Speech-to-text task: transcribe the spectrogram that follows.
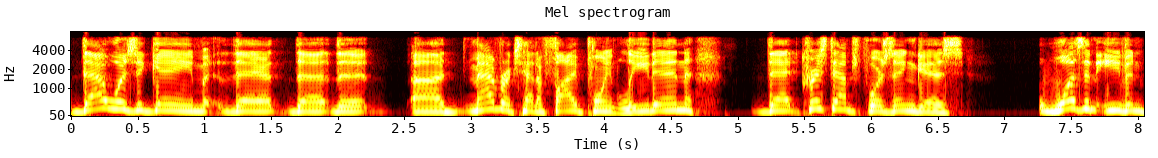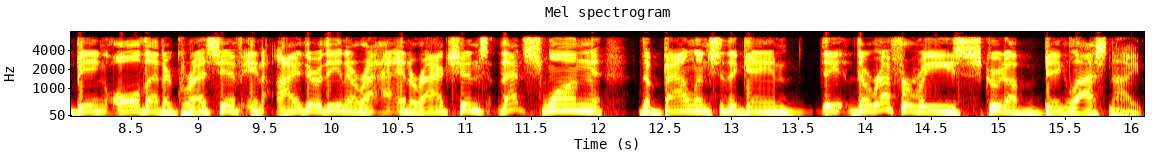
That was a game that the the uh, Mavericks had a five point lead in. That Kristaps Porzingis wasn't even being all that aggressive in either of the intera- interactions. That swung the balance of the game. The the referees screwed up big last night.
